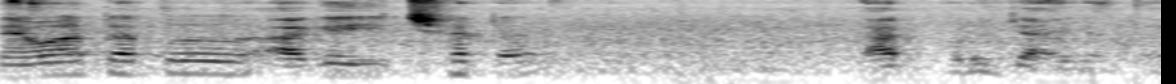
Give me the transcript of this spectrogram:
নেওয়াটা তো আগে ইচ্ছাটা, তারপরে জায়গাটা।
